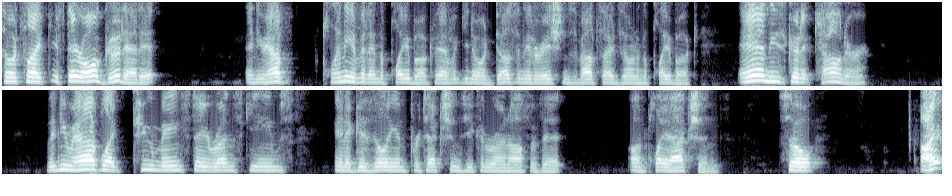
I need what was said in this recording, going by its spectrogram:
So it's like if they're all good at it, and you have plenty of it in the playbook, they have you know a dozen iterations of outside zone in the playbook, and he's good at counter. Then you have like two mainstay run schemes and a gazillion protections you can run off of it on play action. So I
